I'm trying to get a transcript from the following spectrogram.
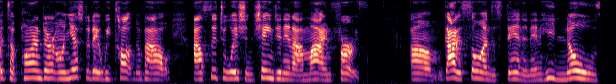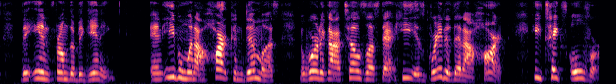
moment to ponder. On yesterday, we talked about our situation changing in our mind first. Um, God is so understanding and He knows the end from the beginning. And even when our heart condemn us, the Word of God tells us that He is greater than our heart. He takes over.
